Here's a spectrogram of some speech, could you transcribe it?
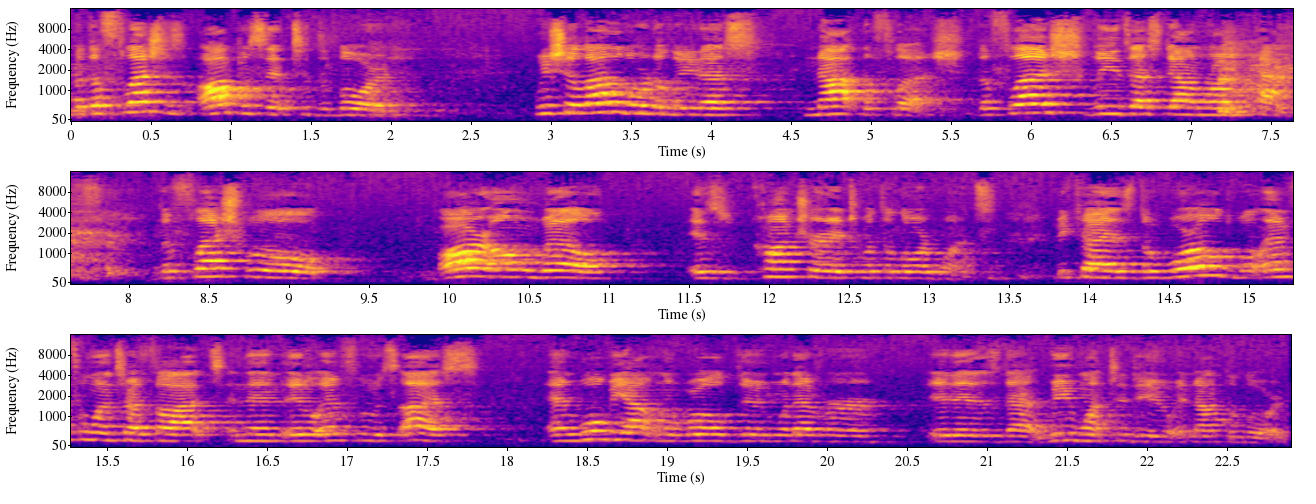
But the flesh is opposite to the Lord. We should allow the Lord to lead us, not the flesh. The flesh leads us down wrong paths. The flesh will, our own will, is contrary to what the Lord wants. Because the world will influence our thoughts, and then it'll influence us, and we'll be out in the world doing whatever it is that we want to do, and not the Lord.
